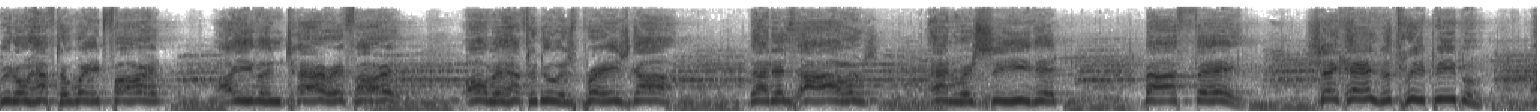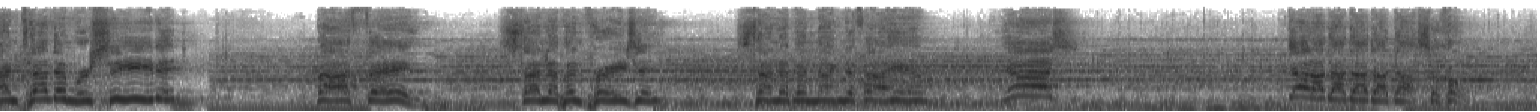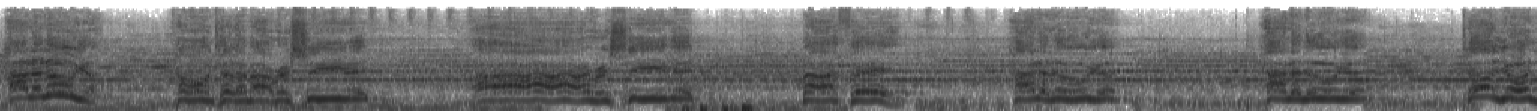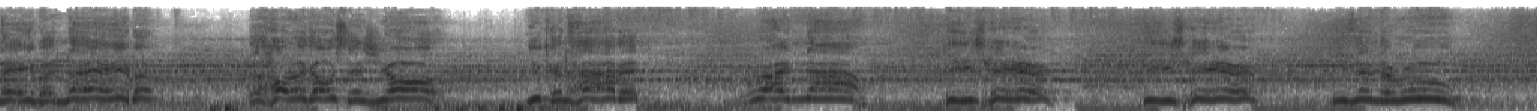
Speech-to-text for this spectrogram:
We don't have to wait for it or even tarry for it. All we have to do is praise God that it's ours and receive it by faith. Shake hands with three people and tell them receive it by faith. Stand up and praise Him. Stand up and magnify Him. Yes. Da da da da da. So go. Hallelujah. Come on, tell him I receive it. I receive it by faith. Hallelujah. Hallelujah. Tell your neighbor, neighbor, the Holy Ghost is yours. You can have it right now. He's here. He's here. He's in the room.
